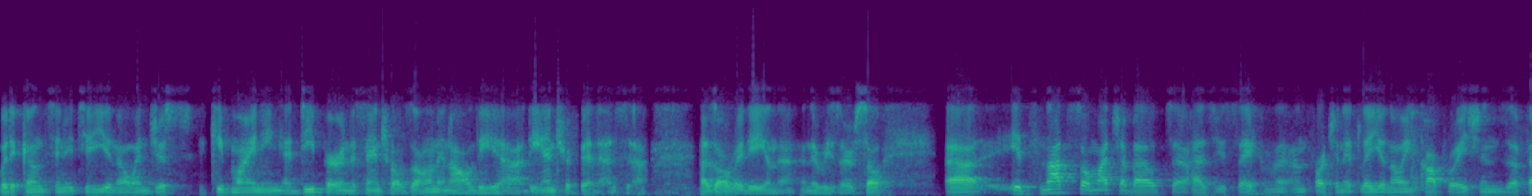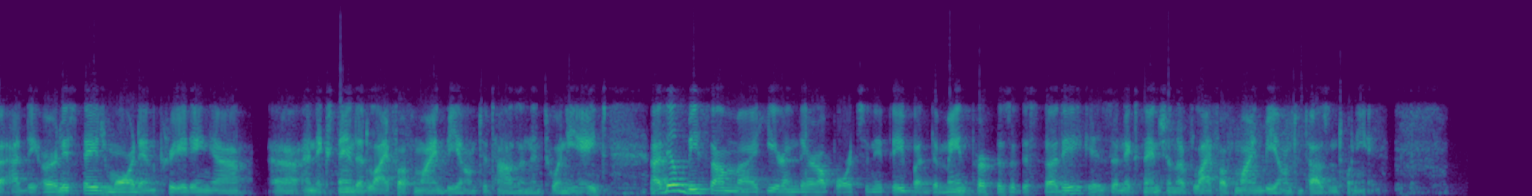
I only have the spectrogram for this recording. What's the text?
with a continuity, you know, and just keep mining deeper in the central zone and all the Intrepid as already in the reserve. So uh, it's not so much about, uh, as you say, unfortunately, you know, incorporations uh, at the early stage more than creating uh, Uh, an extended life of mine beyond 2028. Uh, there'll be some uh, here and there opportunity, but the main purpose of the study is an extension of life of mine beyond 2028.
